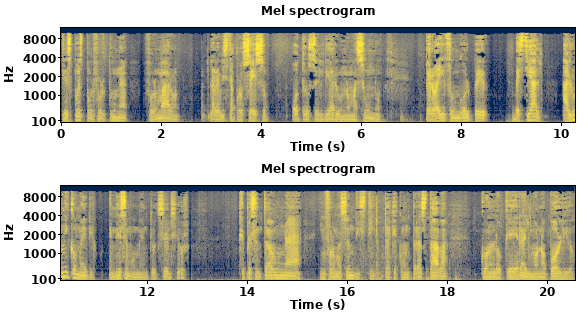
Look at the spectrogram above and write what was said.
que después por fortuna formaron la revista Proceso, otros el diario Uno más Uno, pero ahí fue un golpe bestial al único medio en ese momento Excelsior que presentaba una información distinta que contrastaba con lo que era el monopolio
